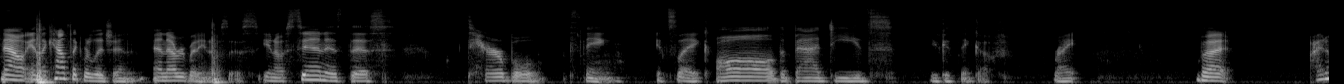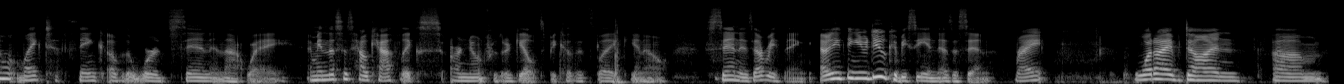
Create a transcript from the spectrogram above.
Now in the catholic religion and everybody knows this you know sin is this terrible thing. It's like all the bad deeds you could think of, right? But I don't like to think of the word sin in that way. I mean, this is how Catholics are known for their guilt because it's like, you know, sin is everything. Anything you do could be seen as a sin, right? What I've done um,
